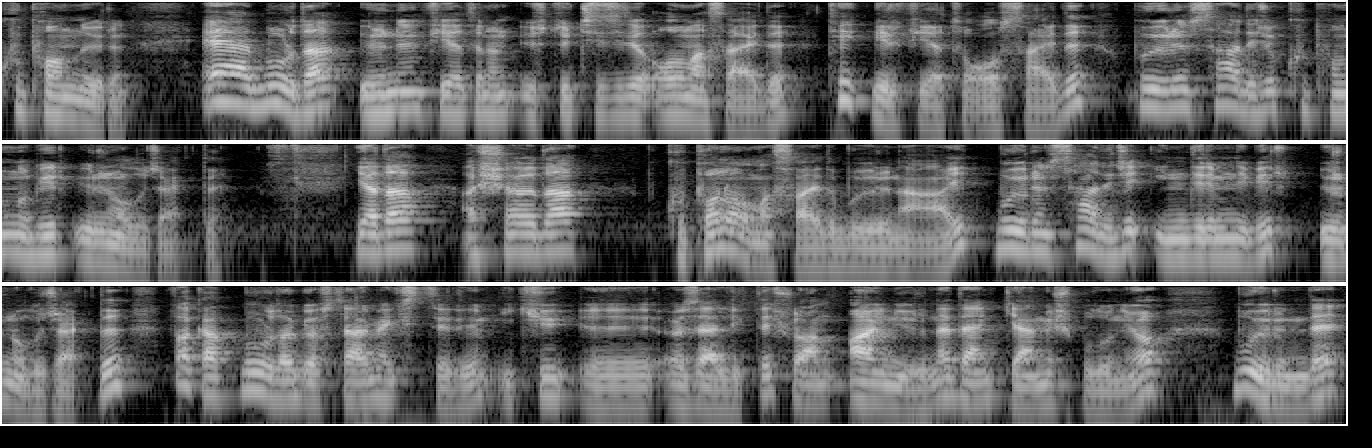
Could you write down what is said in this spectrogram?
kuponlu ürün. Eğer burada ürünün fiyatının üstü çizili olmasaydı, tek bir fiyatı olsaydı bu ürün sadece kuponlu bir ürün olacaktı. Ya da aşağıda kupon olmasaydı bu ürüne ait bu ürün sadece indirimli bir ürün olacaktı. Fakat burada göstermek istediğim iki e, özellik de şu an aynı ürüne denk gelmiş bulunuyor. Bu üründe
